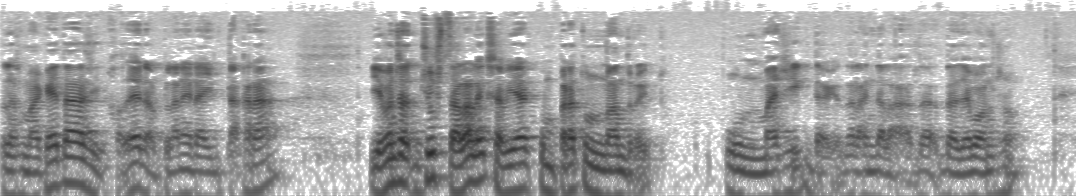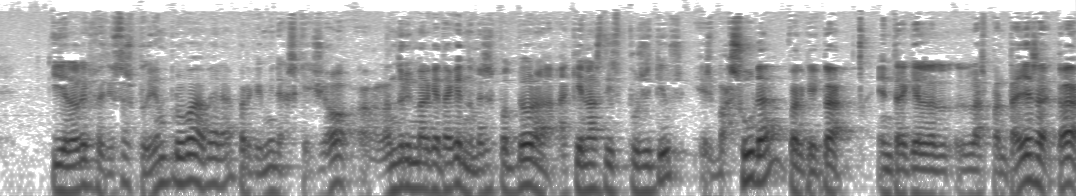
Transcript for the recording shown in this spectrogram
les maquetes i, joder, el plan era integrar. I llavors, just a l'Àlex havia comprat un Android, un màgic de, de l'any de, la, de, de llavors, no? I l'Àlex va dir, ostres, podríem provar, a veure, perquè mira, és que això, l'Android Market aquest només es pot veure aquí en els dispositius, és basura, perquè clar, entre que les pantalles, clar,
